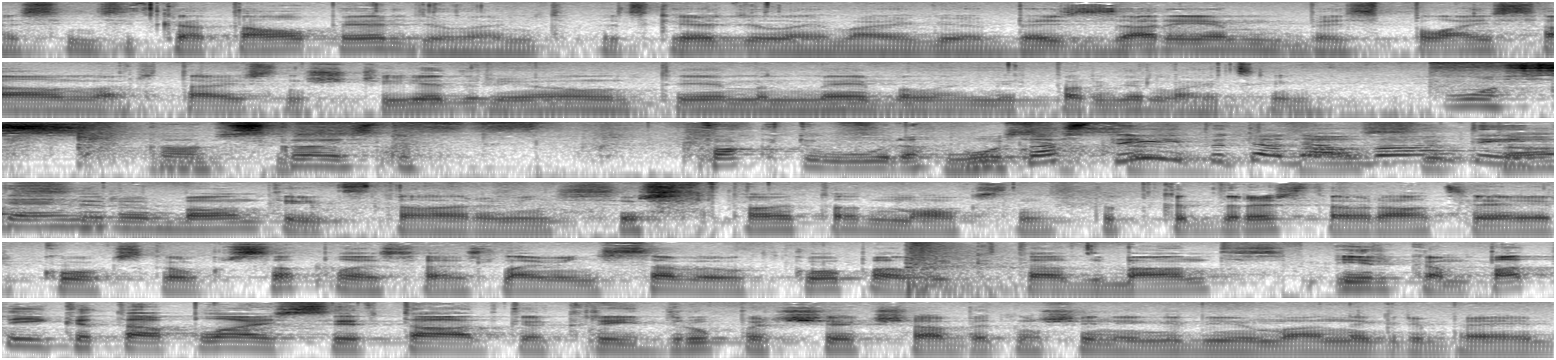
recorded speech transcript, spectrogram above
Es viņus kā taupu ērģelēm, tāpēc ka ērģelēm vajag bez zariem, bez plaisām, ar taisnu šķiedru, ja, un tie man mēbelēm ir par garlaicīgu. Os, kāds skaists faktūra. Kas te ir par tādām bantītēm? Tas ir bantīts, tā arī viņas ir. Tā ir tāda māksla. Tad, kad restaurācijā ir koks kaut kur saplēsājis, lai viņas savilktu kopā, lika tādas bantas. Ir kam patīk, ka tā plaisa ir tāda, ka krīt drupačs iekšā, bet nu šī gadījumā negribēju.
